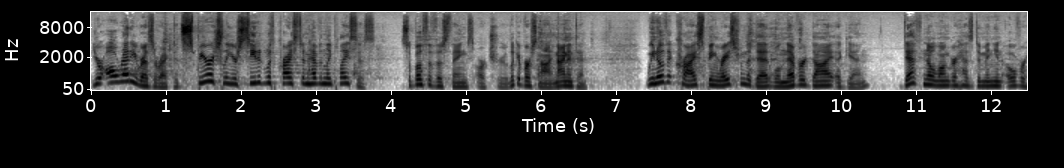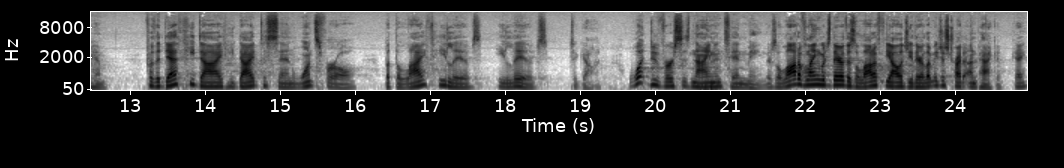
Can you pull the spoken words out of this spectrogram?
you're already resurrected. Spiritually, you're seated with Christ in heavenly places. So both of those things are true. Look at verse 9, 9 and 10. We know that Christ, being raised from the dead, will never die again. Death no longer has dominion over him. For the death he died, he died to sin once for all, but the life he lives, he lives to God. What do verses 9 and 10 mean? There's a lot of language there, there's a lot of theology there. Let me just try to unpack it, okay?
